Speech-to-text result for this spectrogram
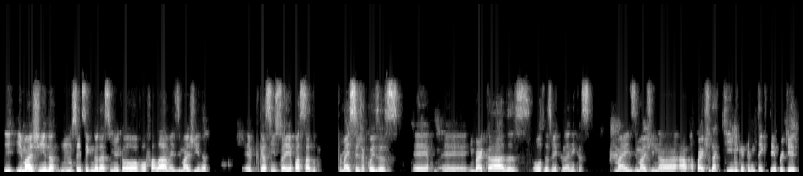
E, imagina, não sei se é ignorância minha que eu vou falar, mas imagina, é porque assim, isso aí é passado, por mais que seja coisas é, é, embarcadas, outras mecânicas, mas imagina a, a, parte da química que não tem que ter, porque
